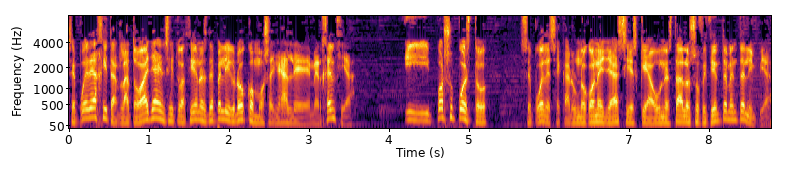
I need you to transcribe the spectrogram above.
Se puede agitar la toalla en situaciones de peligro como señal de emergencia. Y, por supuesto, se puede secar uno con ella si es que aún está lo suficientemente limpia.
